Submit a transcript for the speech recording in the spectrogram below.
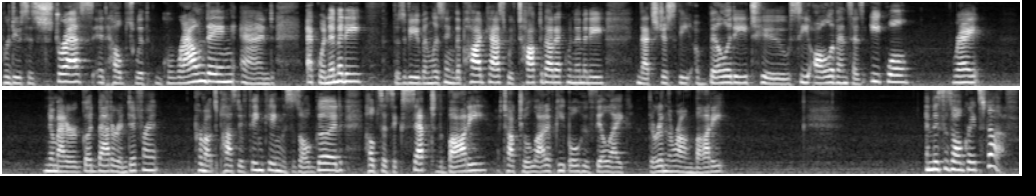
reduces stress. It helps with grounding and equanimity. Those of you who've been listening to the podcast, we've talked about equanimity. That's just the ability to see all events as equal, right? No matter good, bad, or indifferent. Promotes positive thinking. This is all good. Helps us accept the body. I talk to a lot of people who feel like they're in the wrong body and this is all great stuff.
